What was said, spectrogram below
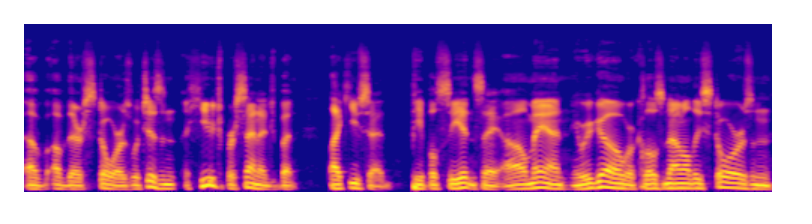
of of their stores, which isn't a huge percentage, but like you said, people see it and say, "Oh man, here we go. We're closing down all these stores," and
